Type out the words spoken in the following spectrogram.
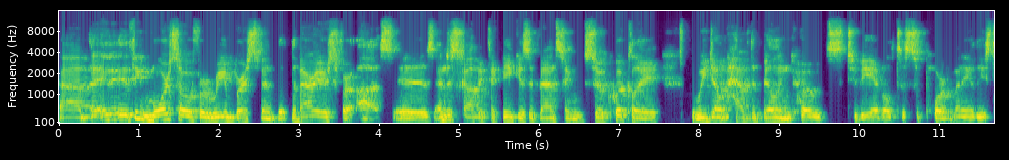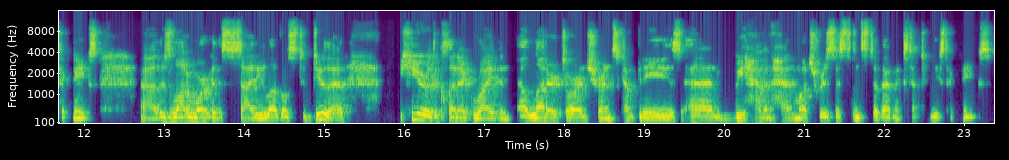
Um, I, I, think more so for reimbursement, the, the, barriers for us is endoscopic technique is advancing so quickly, we don't have the billing codes to be able to support many of these techniques. Uh, there's a lot of work at the society levels to do that here at the clinic write a letter to our insurance companies and we haven't had much resistance to them accepting these techniques.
